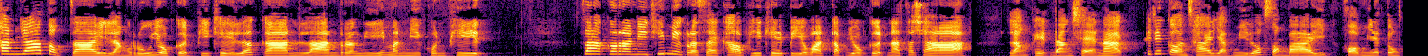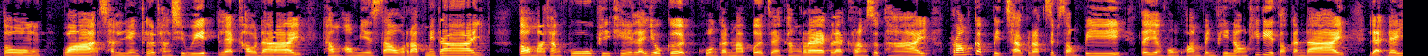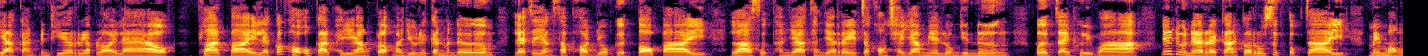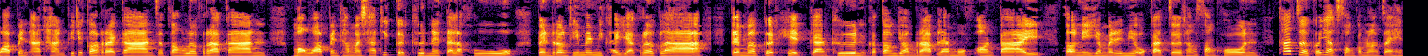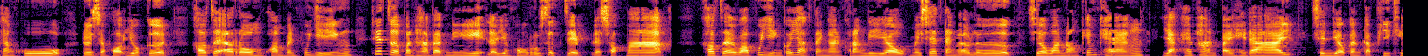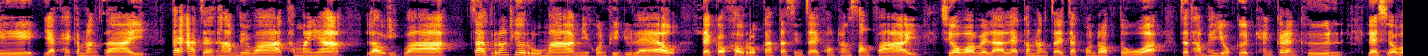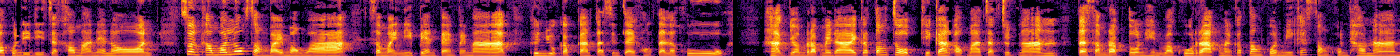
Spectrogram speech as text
ธัญญาตกใจหลังรู้โยเกิร์ตพีเคเลิกกันล้านเรื่องนี้มันมีคนผิด จากกรณีที่มีกระแสข่าวพีเคปิยวัฒน์กับโยเกิร์ตนัทชา หลังเพจดังแฉหนัก พิธีกรชายอยากมีโลกสองใบ ขอเมียตรงๆ ว่าฉันเลี้ยงเธอทั้งชีวิตและเขาได้ทำเอาเมียเศร้ารับไม่ได้ ต่อมาทั้งคู่พีเคและโยเกิร์ตควงกันมาเปิดใจครั้งแรกและครั้งสุดท้าย พร้อมกับปิดฉากรัก 12 ปี แต่ยังคงความเป็นพี่น้องที่ดีต่อกันได้ และได้หย่ากันเป็นที่เรียบร้อยแล้ว พลาดไปและก็ขอโอกาสพยายามกลับมาอยู่ด้วยกันเหมือนเดิม และจะยังซัพพอร์ตโยเกิร์ตต่อไป ล่าสุดธัญญาธัญเรศเจ้าของฉายาเมียหลวงยืนหนึ่ง เปิดใจเผยว่า ได้ดูในรายการก็รู้สึกตกใจ ไม่มองว่าเป็นอาถรรพ์พิธีกรรายการจะต้องเลิกรากัน มองว่าเป็นธรรมชาติที่เกิดขึ้นในแต่ละคู่ เป็นเรื่องที่ไม่มีใครอยากเลิกลา แต่เมื่อเกิดเหตุการณ์ขึ้นก็ต้องยอมรับและ move on ไป ตอนนี้ยังไม่ได้มีโอกาสเจอทั้งสองคน ถ้าเจอก็อยากส่งกำลังใจให้ทั้งคู่ โดยเฉพาะโยเกิร์ตเข้าใจอารมณ์ความเป็นผู้หญิงที่เจอปัญหาแบบนี้ แล้วยังคงรู้สึกเจ็บและช็อกมาก เข้าใจว่าผู้หญิงก็อยากแต่งงานครั้งเดียว ไม่ใช่แต่งแล้วเลิก เชื่อว่าน้องเข้มแข็ง อยากให้ผ่านไปให้ได้ เช่นเดียวกันกับพีเคอยากให้กำลังใจ แต่อาจจะถามด้วยว่าทำไมอะเล่าอีกว่า จากเรื่องที่รู้มามีคนผิดอยู่แล้ว แต่ก็เคารพการตัดสินใจของทั้งสองฝ่าย เชื่อว่าเวลาและกำลังใจจากคนรอบตัว จะทำให้โยเกิร์ตแข็งแกร่งขึ้น และเชื่อว่าคนดีๆจะเข้ามาแน่นอน ส่วนคำว่าโลกสองใบมองว่า สมัยนี้เปลี่ยนแปลงไปมาก ขึ้นอยู่กับการตัดสินใจของแต่ละคู่หากยอมรับไม่ได้ก็ต้องจบที่การออกมาจากจุดนั้น แต่สำหรับตนเห็นว่าคู่รักมันก็ต้องควรมีแค่สองคนเท่านั้น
